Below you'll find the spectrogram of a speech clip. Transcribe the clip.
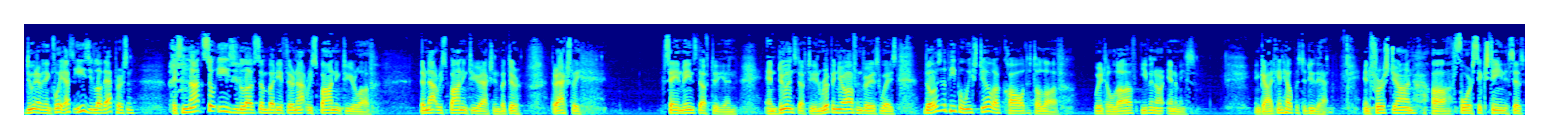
doing everything for you. That's easy to love that person. It's not so easy to love somebody if they're not responding to your love. They're not responding to your action, but they're, they're actually saying mean stuff to you and, and doing stuff to you and ripping you off in various ways. Those are the people we still are called to love. We're to love even our enemies. And God can help us to do that. In 1 John uh, 4 16, it says,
